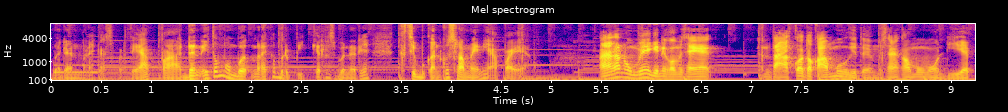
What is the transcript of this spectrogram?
badan mereka seperti apa? Dan itu membuat mereka berpikir sebenarnya kesibukanku selama ini apa ya? Karena kan umumnya gini kalau misalnya entah aku atau kamu gitu ya misalnya kamu mau diet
